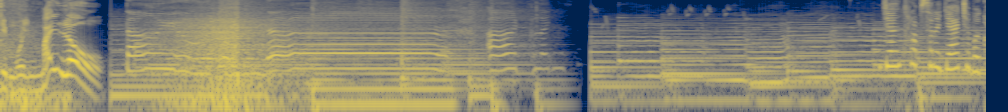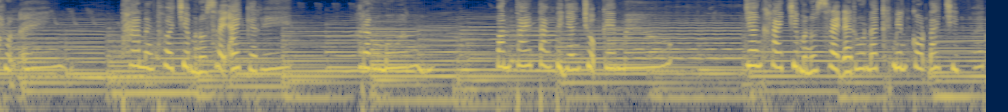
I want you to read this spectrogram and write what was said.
ជាមួយ Milo តើយូរប៉ុណ្ណាអាចភ្លេចយើងធ្លាប់សន្យាជាមួយខ្លួនឯងថានឹងធ្វើជាមនុស្សស្រីឯករាជ្យរឹងមាំ ប៉ុន្តែតាំងពីយើងជួបគេមកយើងខ្លាចជាមនុស្សស្រីដែលរស់នៅគ្មានគោលដៅជីវិត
